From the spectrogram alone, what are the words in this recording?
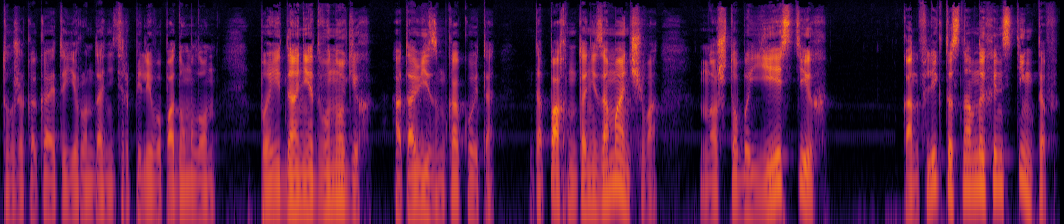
Тоже какая-то ерунда, нетерпеливо подумал он. Поедание двуногих, атовизм какой-то. Да пахнут они заманчиво, но чтобы есть их... Конфликт основных инстинктов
